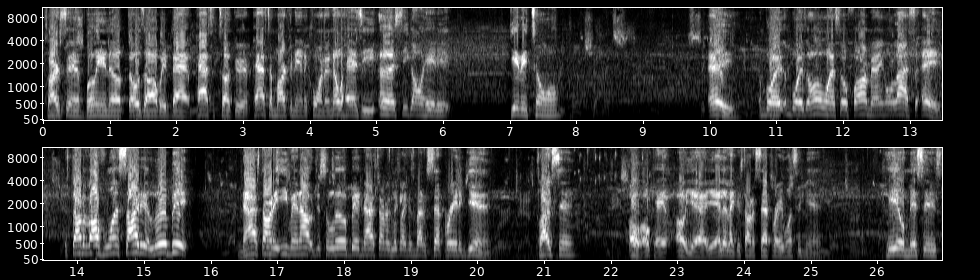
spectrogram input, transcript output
Clarkson bullying up, throws all the way back. Pass to Tucker. Pass to Markkanen in the corner. No has he. Us, he gonna hit it. Give it to him. Hey, them boys, them boys on one so far, man. I ain't gonna lie. So, hey, it started off one-sided a little bit. Now it started even out just a little bit. Now it's starting to look like it's about to separate again. Clarkson. Oh, okay. Oh, yeah, yeah. It looked like it's starting to separate once again. Hield. Hield misses.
